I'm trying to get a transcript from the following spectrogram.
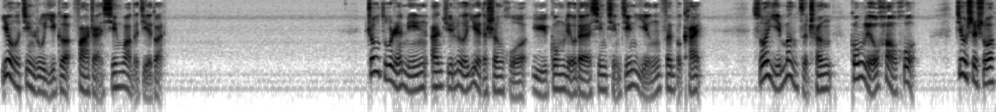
又进入一个发展兴旺的阶段。周族人民安居乐业的生活与公刘的辛勤经营分不开。所以孟子称公刘好货，就是说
